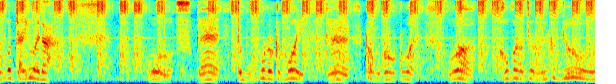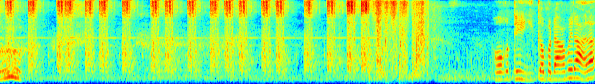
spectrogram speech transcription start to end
จงเข้าใจด้วยนะ โอ้แกจะบุกพวกเราทำไมแกต้องรู้ด้วยว่าเขากำลังจะหนีกันอยู่พอกันทียิงธรรมดาไม่ได้ละ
